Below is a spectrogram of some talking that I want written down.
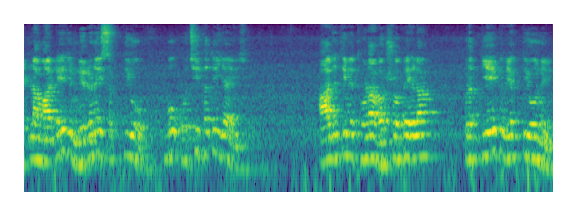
એટલા માટે જ નિર્ણય શક્તિઓ બહુ ઓછી થતી જાય છે. આજથી ને થોડા વર્ષો પહેલા પ્રત્યેક વ્યક્તિઓને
